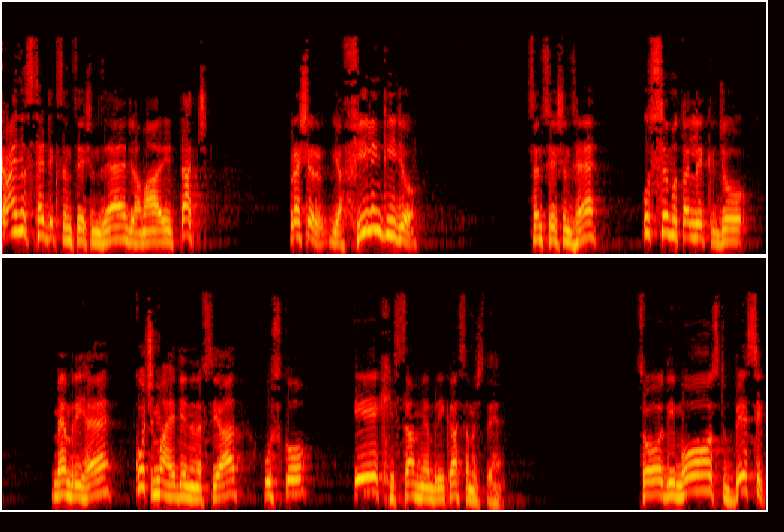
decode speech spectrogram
کائنسٹک سینسیشنز ہیں جو ہماری ٹچ پریشر یا فیلنگ کی جو سینسیشنز ہیں اس سے متعلق جو میمری ہے کچھ ماہدین نفسیات اس کو ایک حصہ میمری کا سمجھتے ہیں so the most basic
